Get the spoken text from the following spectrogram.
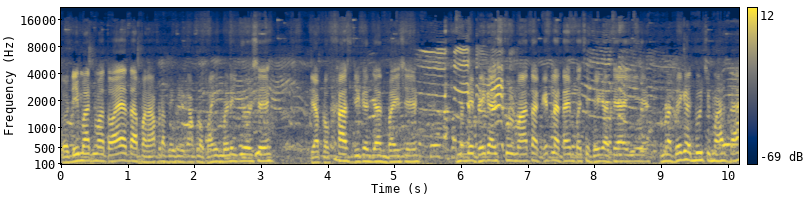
તો ડીમાર્ટમાં તો આવ્યા હતા, પણ આપણા ભેગા આપણો ભાઈ મળી ગયો છે. જે આપણો ખાસ જીગરજાન ભાઈ છે. બે ભેગા સ્કૂલમાં હતા. કેટલા ટાઈમ પછી ભેગા થયા છીએ હમણાં ભેગા જ બૂચી મારતા.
